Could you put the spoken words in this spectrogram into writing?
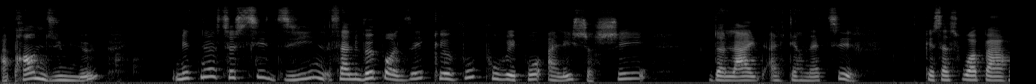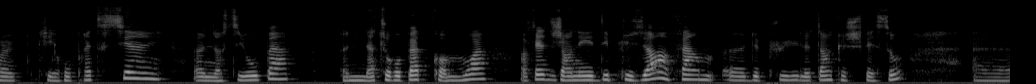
à prendre du mieux. Maintenant, ceci dit, ça ne veut pas dire que vous ne pouvez pas aller chercher de l'aide alternative, que ce soit par un chiropraticien, un ostéopathe, un naturopathe comme moi. En fait, j'en ai aidé plusieurs femmes euh, depuis le temps que je fais ça. Euh,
